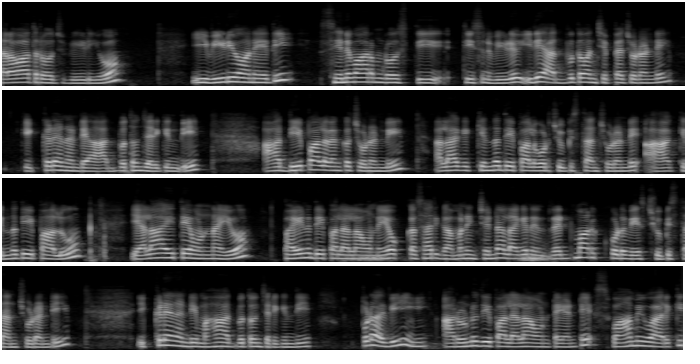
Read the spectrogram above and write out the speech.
తర్వాత రోజు వీడియో. ఈ వీడియో అనేది శనివారం రోజు తీ తీసిన వీడియో. ఇదే అద్భుతం అని చెప్పా చూడండి. ఇక్కడేనండి ఆ అద్భుతం జరిగింది. ఆ దీపాల వెంక చూడండి. అలాగే కింద దీపాలు కూడా చూపిస్తాను చూడండి. ఆ కింద దీపాలు ఎలా అయితే ఉన్నాయో పైన దీపాలు ఎలా ఉన్నాయో ఒక్కసారి గమనించండి. అలాగే నేను రెడ్ మార్క్ కూడా వేసి చూపిస్తాను చూడండి. ఇక్కడేనండి మహా అద్భుతం జరిగింది. ఇప్పుడు అవి ఆ రెండు దీపాలు ఎలా ఉంటాయంటే స్వామివారికి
